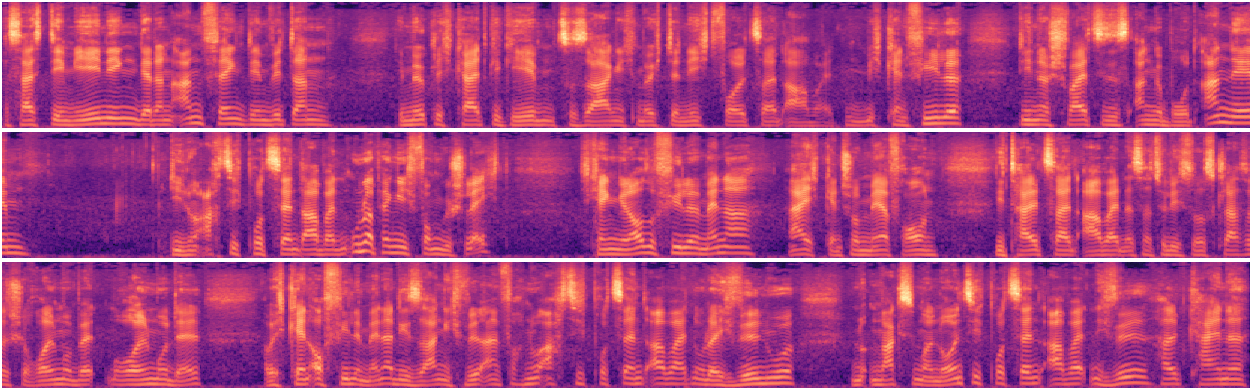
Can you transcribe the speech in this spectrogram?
Das heißt, demjenigen, der dann anfängt, dem wird dann die Möglichkeit gegeben zu sagen, ich möchte nicht Vollzeit arbeiten. Ich kenne viele, die in der Schweiz dieses Angebot annehmen, die nur 80 Prozent arbeiten, unabhängig vom Geschlecht. Ich kenne genauso viele Männer, ja, ich kenne schon mehr Frauen, die Teilzeit arbeiten. Ist natürlich so das klassische Rollenmodell. Aber ich kenne auch viele Männer, die sagen, ich will einfach nur 80 Prozent arbeiten oder ich will nur maximal 90 Prozent arbeiten. Ich will halt keine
